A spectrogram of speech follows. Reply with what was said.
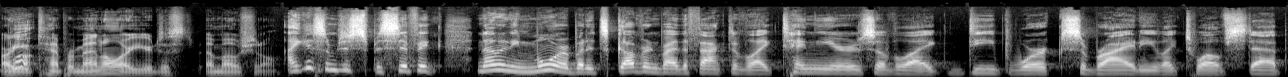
are you temperamental or you're just emotional? I guess I'm just specific, not anymore, but it's governed by the fact of like 10 years of like deep work, sobriety, like 12 step,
